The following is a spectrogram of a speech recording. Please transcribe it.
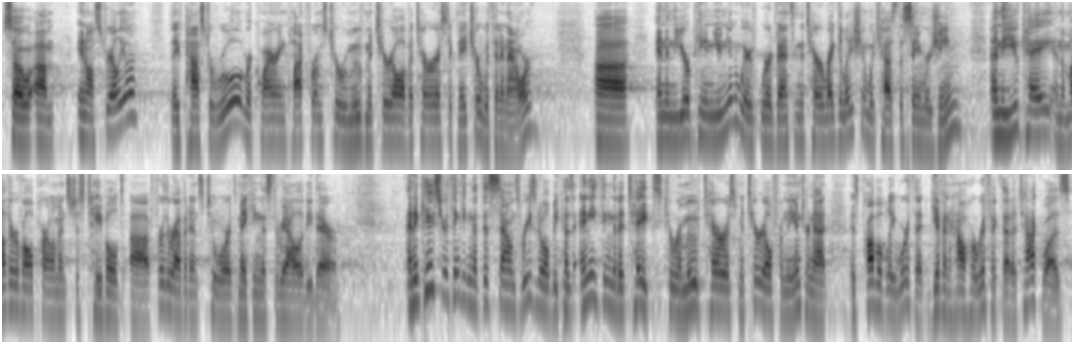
So um, in Australia, They've passed a rule requiring platforms to remove material of a terroristic nature within an hour. Uh, and in the European Union, we're, we're, advancing the terror regulation, which has the same regime. And the UK, and the mother of all parliaments, just tabled uh, further evidence towards making this the reality there. And in case you're thinking that this sounds reasonable because anything that it takes to remove terrorist material from the internet is probably worth it, given how horrific that attack was,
